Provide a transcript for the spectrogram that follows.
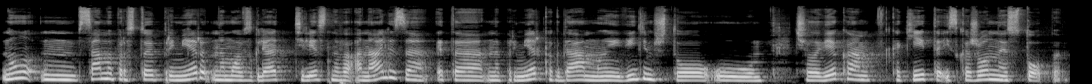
Ну, самый простой пример, на мой взгляд, телесного анализа – это, например, когда мы видим, что у человека какие-то искаженные стопы.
